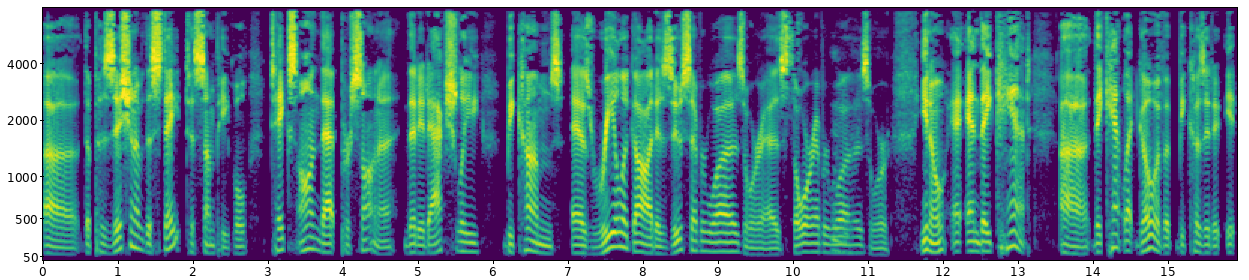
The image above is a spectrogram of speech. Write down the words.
uh, the position of the state to some people takes on that persona that it actually becomes as real a god as Zeus ever was, or as Thor ever was, or you know, and, and they can't uh, they can't let go of it because it it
